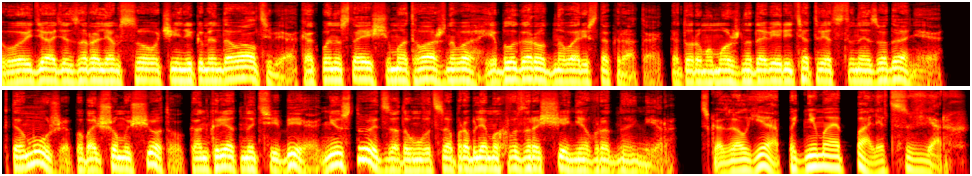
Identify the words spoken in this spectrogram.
Твой дядя Заралямсо очень рекомендовал тебя как по-настоящему отважного и благородного аристократа, которому можно доверить ответственное задание. К тому же, по большому счету, конкретно тебе не стоит задумываться о проблемах возвращения в родной мир», — сказал я, поднимая палец вверх.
